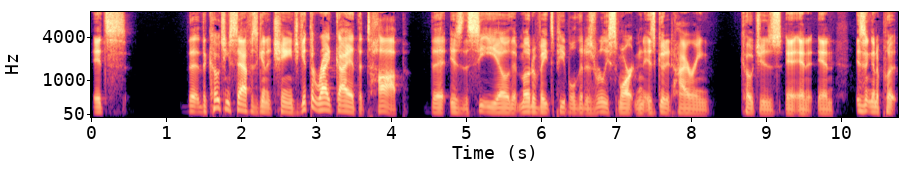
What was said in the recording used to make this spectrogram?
it's the the coaching staff is going to change. Get the right guy at the top that is the CEO that motivates people, that is really smart and is good at hiring coaches, and and, and isn't going to put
